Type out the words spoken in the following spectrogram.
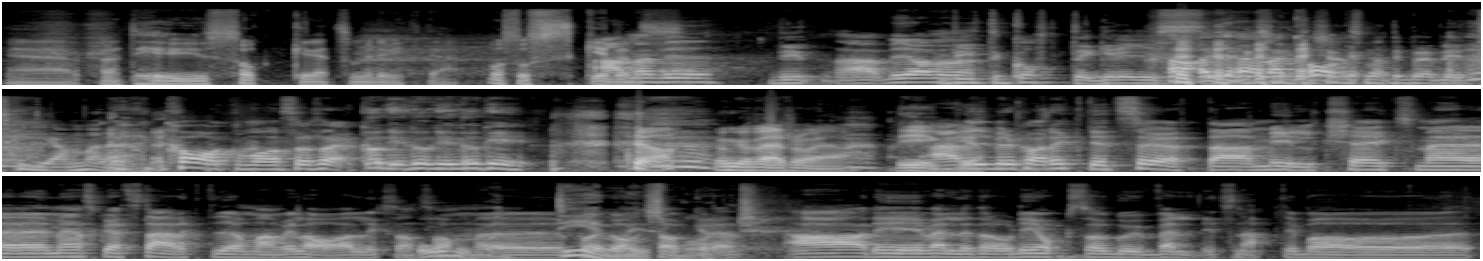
Eh, för att det är ju sockret som är det viktiga. Och så ja, Skittles. vi... Ditt, Ja, vi har ditt gottegris. Ja, jävla det kak- känns som att det börjar bli ett tema där. kakmonster och sådär. Cookie, cookie, cookie. Ja, ungefär så ja. Det är Ja, vi brukar ha riktigt söta milkshakes med, med en skvätt starkt i om man vill ha liksom som Oh, eh, det var ju smart. Ja, det är väldigt bra och det är också går väldigt snabbt. Det är bara att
